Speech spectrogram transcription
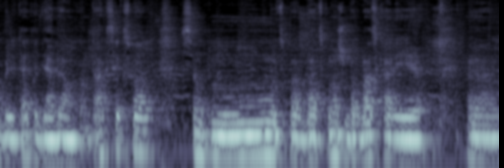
abilitatea de a avea un contact sexual. Sunt mulți bărbați, cunosc și bărbați care uh,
